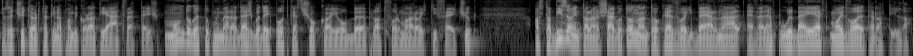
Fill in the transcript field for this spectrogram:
Ez a csütörtöki nap, amikor Ati átvette, és mondogattuk mi már adásba, de egy podcast sokkal jobb platform arra, hogy kifejtsük. Azt a bizonytalanságot onnantól kezdve, hogy Bernál Evenepoel beért, majd Walter Attila.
